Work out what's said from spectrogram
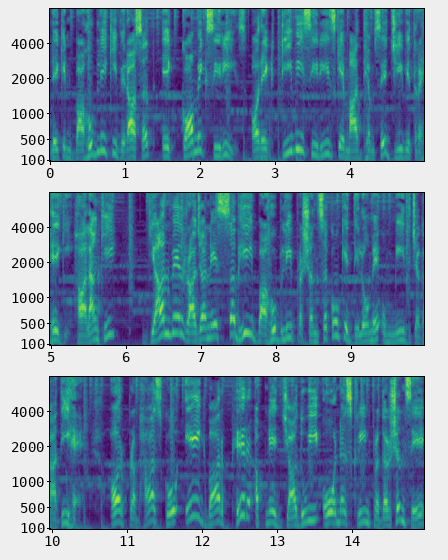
लेकिन बाहुबली की विरासत एक कॉमिक सीरीज़ और एक टीवी सीरीज़ के माध्यम से जीवित रहेगी। हालाँकि, ज्ञानवेल राजा ने सभी बाहुबली प्रशंसकों के दिलों में उम्मीद जगा दी है और प्रभास को एक बार फिर अपने जादुई ओन स्क्रीन प्रदर्शन से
